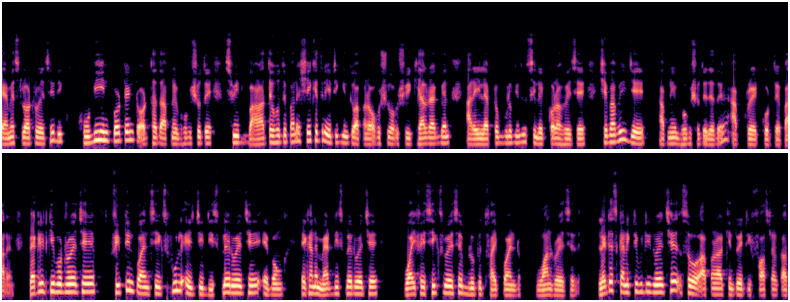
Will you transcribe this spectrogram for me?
র্যামের স্লট রয়েছে। এটি খুবই ইম্পর্টেন্ট অর্থাৎ আপনার ভবিষ্যতে স্পিড বাড়াতে হতে পারে। সেক্ষেত্রে এটি কিন্তু আপনারা অবশ্যই অবশ্যই খেয়াল রাখবেন। আর এই ল্যাপটপগুলো কিন্তু সিলেক্ট করা হয়েছে সেভাবেই যে আপনি ভবিষ্যতে যাতে আপগ্রেড করতে পারেন। ব্যাকলিট কিবোর্ড রয়েছে fifteen point six full HD display রয়েছে এবং এখানে ম্যাট ডিসপ্লে রয়েছে ওয়াইফাই সিক্স রয়েছে ব্লুটুথ ফাইভ পয়েন্ট ওয়ান রয়েছে। লেটেস্ট কানেক্টিভিটি রয়েছে সো আপনারা কিন্তু এটি ফাস্টার কাজ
